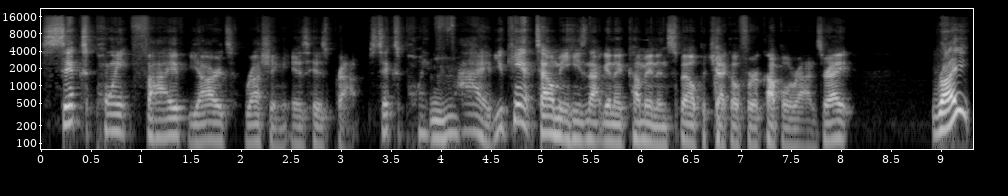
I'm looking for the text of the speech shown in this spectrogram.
6.5 yards rushing is his prop. 6.5. Mm-hmm. You can't tell me he's not going to come in and spell Pacheco for a couple rounds, right? Right.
